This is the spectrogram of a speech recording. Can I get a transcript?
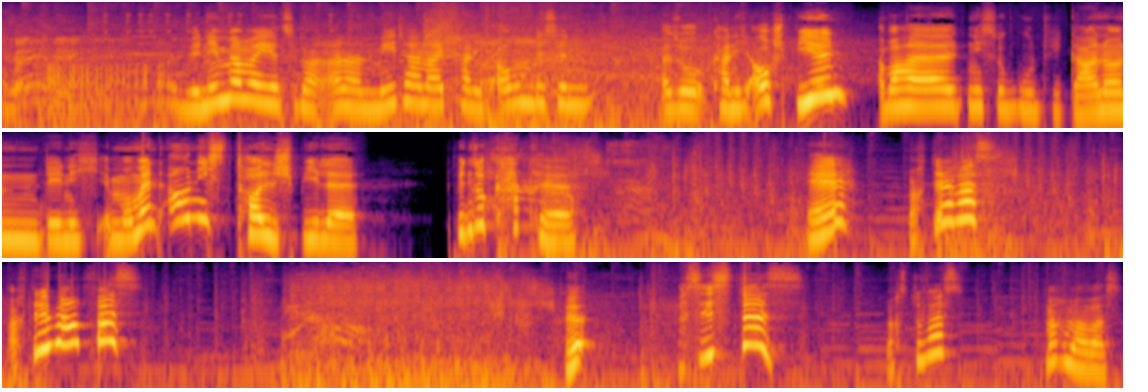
Aber ah, wir nehmen ja mal jetzt mal einen anderen Meta Knight. Kann ich auch ein bisschen. Also kann ich auch spielen. Aber halt nicht so gut wie Ganon, den ich im Moment auch nicht toll spiele. Ich bin so kacke. Hä? Macht der was? Macht der überhaupt was? Hä? Was ist das? Machst du was? Mach mal was.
